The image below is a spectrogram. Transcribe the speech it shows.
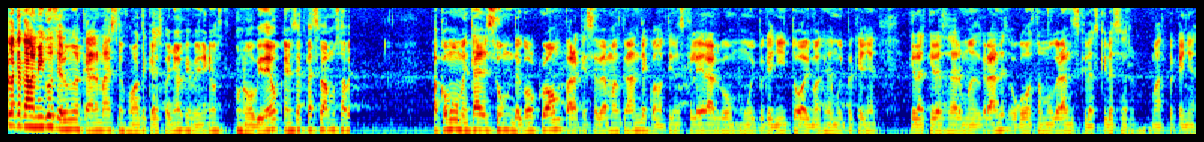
Hola, ¿qué tal amigos? Y alumnos del canal Maestro Informática de Español, bienvenidos a un nuevo video. En esta clase vamos a ver a cómo aumentar el zoom de Google Chrome para que se vea más grande cuando tienes que leer algo muy pequeñito o imágenes muy pequeñas que las quieres hacer más grandes o cuando están muy grandes que las quieres hacer más pequeñas,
